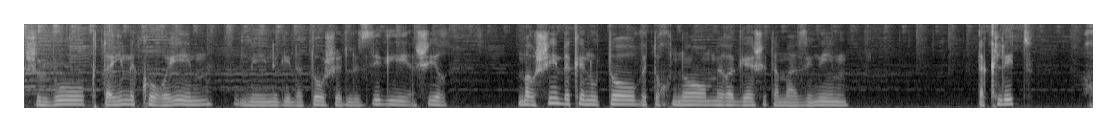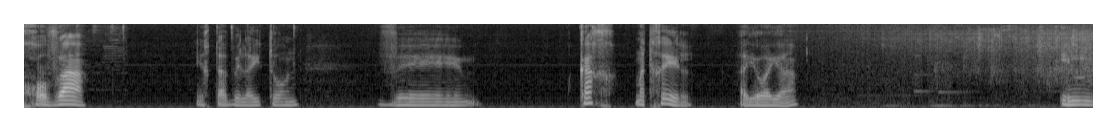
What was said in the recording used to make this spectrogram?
שולבו קטעים מקוריים מנגינתו של זיגי, השיר מרשים בכנותו, בתוכנו מרגש את המאזינים. תקליט חובה נכתב בלעיתון, וכך מתחיל היו היה, עם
